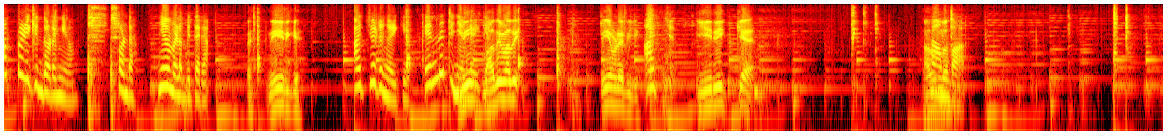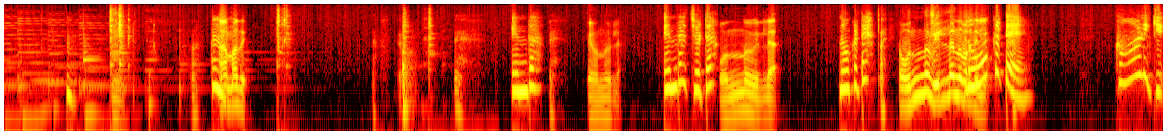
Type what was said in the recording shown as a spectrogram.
അപ്പോഴേക്കും തുടങ്ങിയോ? കൊണ്ട ഞാൻ വിളമ്പി തരാം. നീ ഇരിക്കെ. അച്ചുവേട്ടൻ കഴിക്കും. എന്നിട്ട് ഞാൻ കഴിക്കാം. മതി മതി. നീ ഇവിടെ ഇരിക്കെ. അച്ചു ഇരിക്കെ. അതൊന്ന് സാമ്പാർ. ആ മതി. എന്താ? ഏ, ഒന്നുമില്ല. എന്താ അച്ചുവേട്ടാ? ഒന്നുമില്ല. നോക്കട്ടെ. ഒന്നുമില്ലെന്ന് പറഞ്ഞു നോക്കട്ടെ. കാണിക്ക്.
